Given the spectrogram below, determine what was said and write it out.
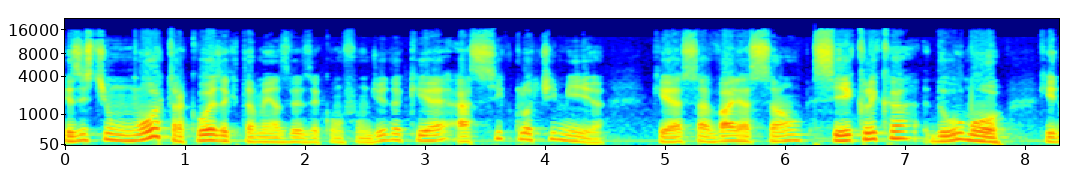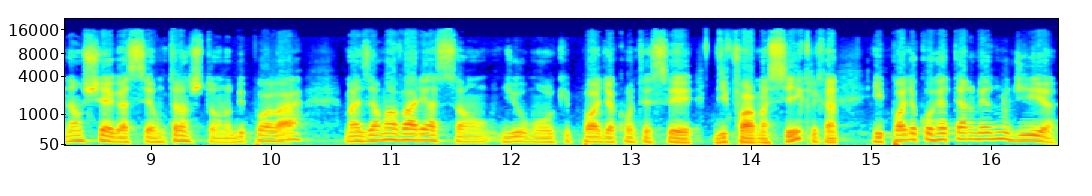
existe uma outra coisa que também às vezes é confundida, que é a ciclotimia, que é essa variação cíclica do humor, que não chega a ser um transtorno bipolar, mas é uma variação de humor que pode acontecer de forma cíclica e pode ocorrer até no mesmo dia.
